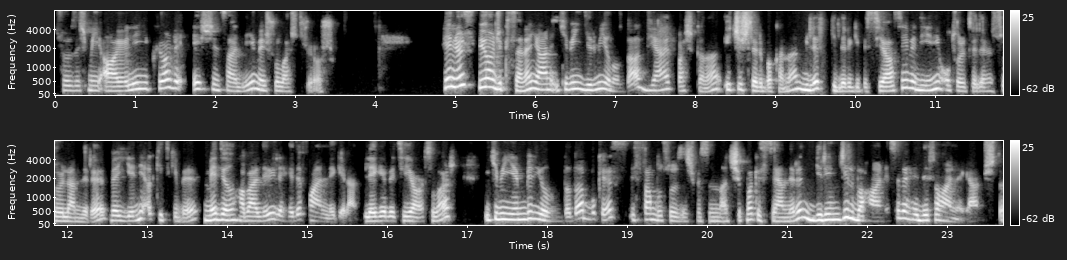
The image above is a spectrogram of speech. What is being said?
sözleşmeyi aile yıkıyor ve eşcinselliği meşrulaştırıyor. Henüz bir önceki sene yani 2020 yılında Diyanet Başkanı, İçişleri Bakanı, milletvekilleri gibi siyasi ve dini otoritelerin söylemleri ve yeni akit gibi medyanın haberleriyle hedef haline gelen LGBT artılar 2021 yılında da bu kez İstanbul Sözleşmesi'nden çıkmak isteyenlerin birincil bahanesi ve hedefi haline gelmişti.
